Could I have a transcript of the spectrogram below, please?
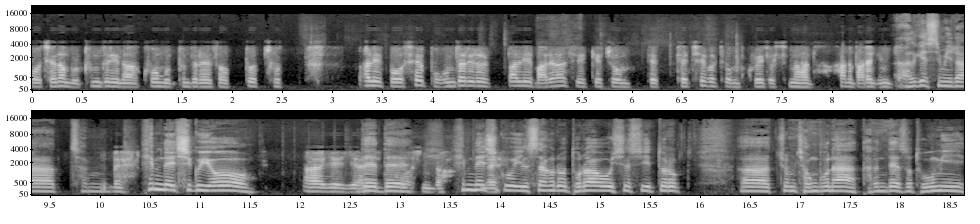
뭐 재난 물품들이나 구호 물품들을 해서 또 조, 빨리 뭐 새 보금자리를 빨리 마련할 수 있게 좀 대, 대책을 좀 구해줬으면 하는 바람입니다. 알겠습니다. 참 네. 힘내시고요. 아, 예, 예. 네, 네. 고맙습니다. 힘내시고 네. 일상으로 돌아오실 수 있도록 어, 좀 정부나 다른 데서 도움이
